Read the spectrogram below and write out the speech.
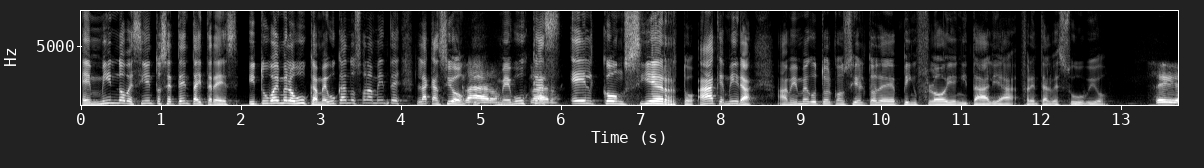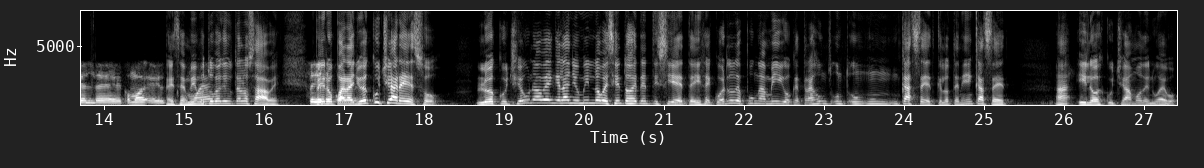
en 1973 y tú vas y me lo buscas, me buscas no solamente la canción, Claro, me buscas claro. el concierto. Ah, que mira, a mí me gustó el concierto de Pink Floyd en Italia frente al Vesubio. Sí, el de... ¿cómo, el- Ese cómo mismo es? tú ves que usted lo sabe. Sí, Pero para yo escuchar eso, lo escuché una vez en el año 1977 y recuerdo después un amigo que trajo un, un- un- un cassette, que lo tenía en cassette, ¿ah? y lo escuchamos de nuevo.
